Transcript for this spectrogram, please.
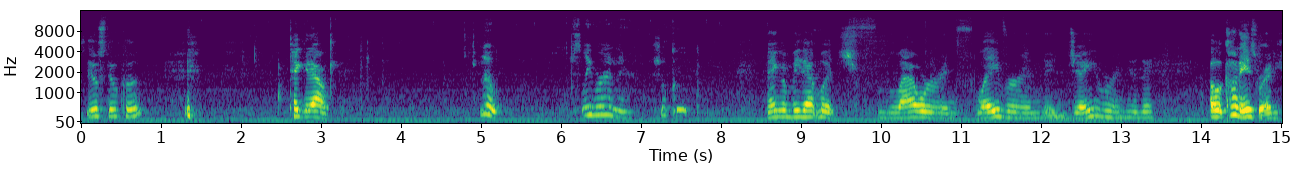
Still, still cook. Take it out. No. Just leave her in there. She'll cook. Ain't gonna be that much flour and flavor and, and javoring in it. Oh, it kind of is ready.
